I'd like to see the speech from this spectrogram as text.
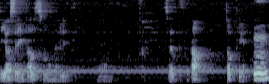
jag ser det inte alls som omöjligt. Eh, så att, ja, topp tre. Mm.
